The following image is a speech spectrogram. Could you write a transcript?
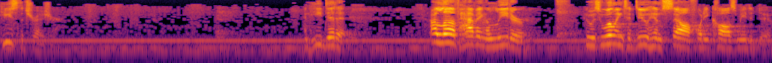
He's the treasure. And He did it. I love having a leader who is willing to do himself what He calls me to do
